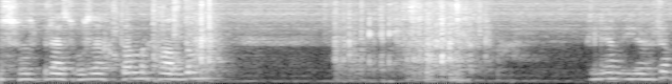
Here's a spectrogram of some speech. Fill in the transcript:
Musunuz? Biraz uzakta mı kaldım? Bilemiyorum.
